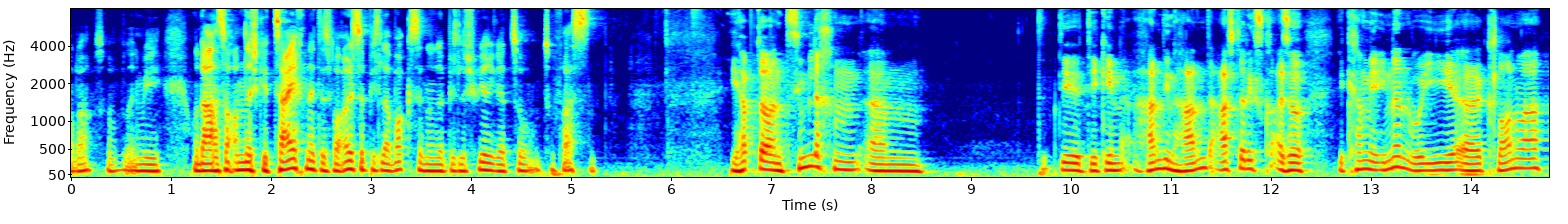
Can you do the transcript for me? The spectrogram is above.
oder? So irgendwie, und auch so anders gezeichnet, das war alles ein bisschen erwachsen und ein bisschen schwieriger zu, zu fassen. Ich habe da einen ziemlichen, ähm, die, die gehen Hand in Hand, Asterix, also ich kann mich erinnern, wo ich äh, klein war,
